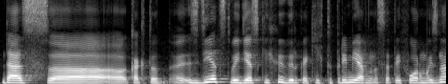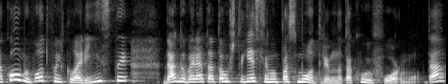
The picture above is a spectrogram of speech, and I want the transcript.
да, с, э, как-то э, с детства и детских игр каких-то примерно с этой формой знакомы, вот фольклористы, да, говорят о том, что если мы посмотрим на такую форму, да,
